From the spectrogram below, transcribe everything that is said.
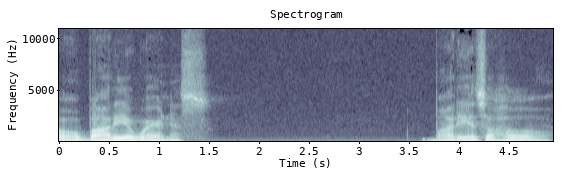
Whole body awareness, body as a whole.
